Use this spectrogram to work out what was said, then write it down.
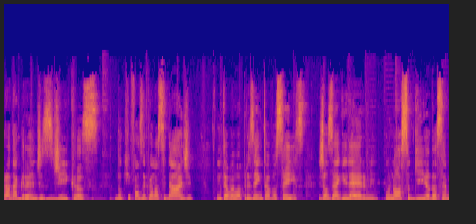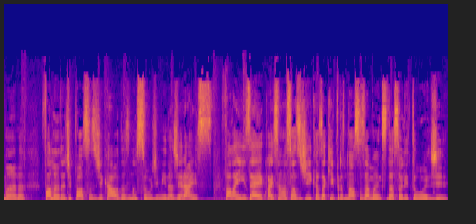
para dar grandes dicas do que fazer pela cidade. Então eu apresento a vocês José Guilherme, o nosso guia da semana, falando de Poços de Caldas, no sul de Minas Gerais. Fala aí, Zé, quais são as suas dicas aqui para os nossos amantes da solitude?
